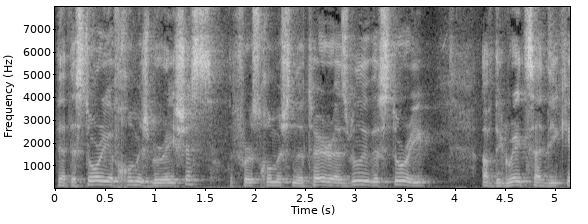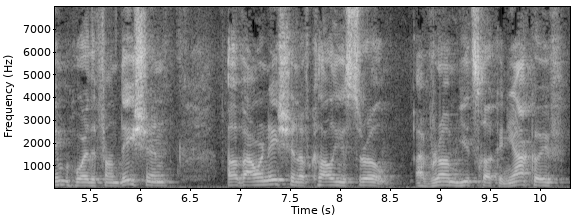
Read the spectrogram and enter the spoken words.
that the story of Chumash Bereshis, the first Chumash in the Torah, is really the story of the great tzaddikim who are the foundation of our nation of Klal Yisrael, Avram, Yitzchak, and Yaakov,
